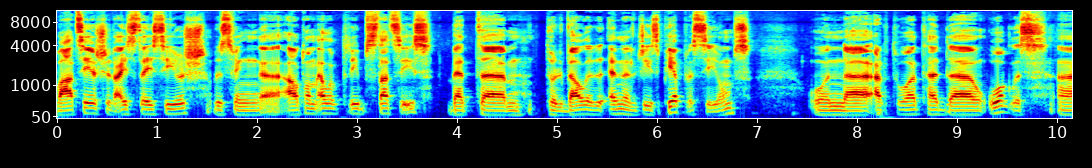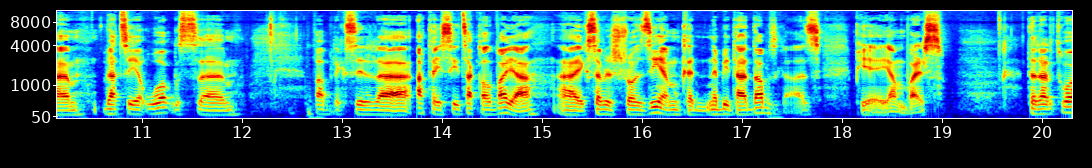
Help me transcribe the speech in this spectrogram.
Vācieši ir aiztaisījuši visu viņu ā, atomelektrības stacijas, bet um, tur vēl ir enerģijas pieprasījums. Un uh, ar to tad uh, ogles, uh, vecie ogles uh, fabriks ir uh, attaisīts atkal vaļā, uh, sevišķi šo ziemu, kad nebija tā dabasgāze pieejama vairs. Tad ar to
